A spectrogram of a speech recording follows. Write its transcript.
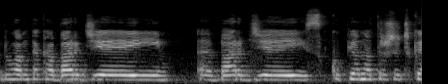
byłam taka bardziej, e, bardziej skupiona troszeczkę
